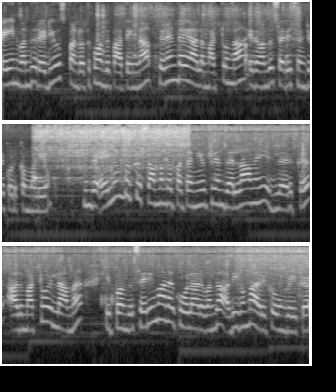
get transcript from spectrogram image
பெயின் வந்து ரெடியூஸ் பண்ணுறதுக்கும் வந்து பார்த்தீங்கன்னா பிரண்டையால் மட்டும்தான் இதை வந்து சரி செஞ்சு கொடுக்க முடியும். இந்த எலும்புக்கு சம்மந்தப்பட்ட நியூட்ரியன்ஸ் எல்லாமே இதில் இருக்குது அது மட்டும் இல்லாமல் இப்போ இந்த செரிமான கோளாறு வந்து அதிகமாக இருக்குது உங்களுக்கு.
